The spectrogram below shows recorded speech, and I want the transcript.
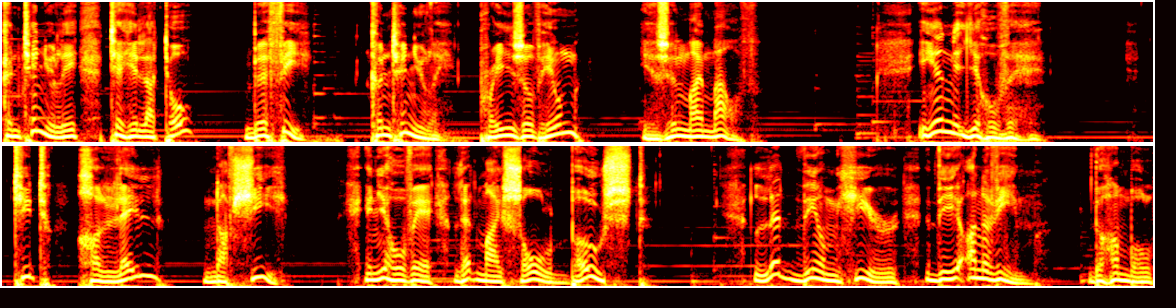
continually, Tehilato, Befi, continually. Praise of him is in my mouth. In Yehovah, Tit Halel Nafshi. In Yehovah, let my soul boast. Let them hear the Anavim, the humble,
